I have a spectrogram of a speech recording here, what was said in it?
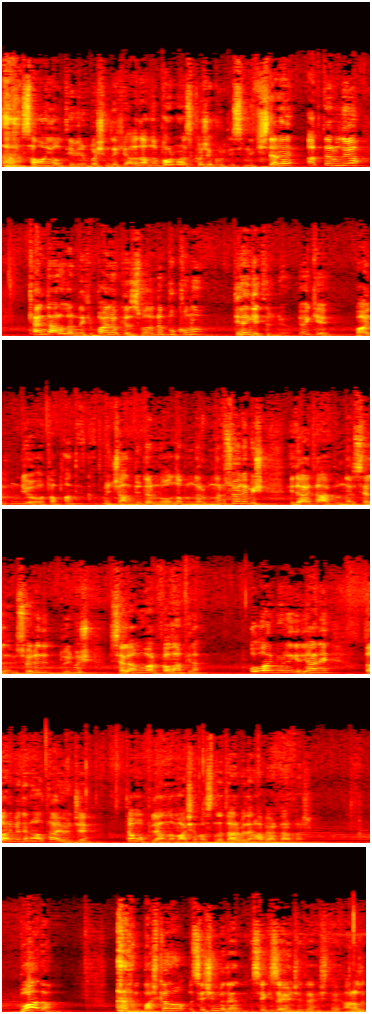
Samanyolu TV'nin başındaki adamla Barbaros Kocakurt isimli kişilere aktarılıyor. Kendi aralarındaki baylok yazışmalarında bu konu dile getiriliyor. Diyor ki Biden diyor o toplantıya katılmış. Can Dündar'ın oğluna bunları bunları söylemiş. Hidayet abi bunları söyledi, duymuş. Selamı var falan filan. Olay böyle geliyor. Yani darbeden 6 ay önce tam o planlama aşamasında darbeden haberdarlar. Bu adam başkan seçilmeden 8 ay önce de işte Aralık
